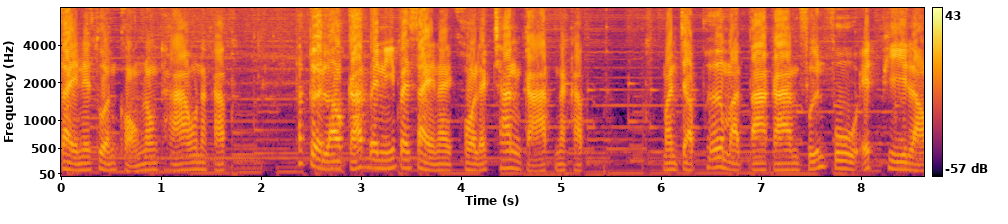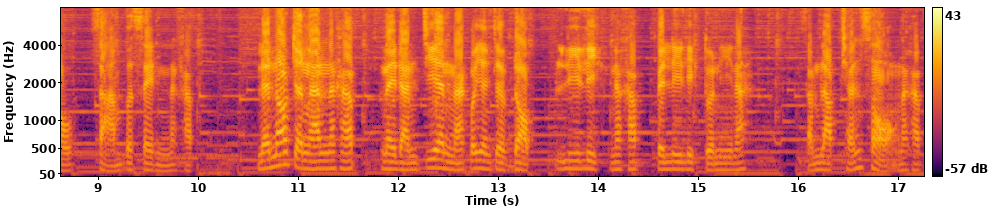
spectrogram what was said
ใส่ในส่วนของรองเท้านะครับถ้าเกิดเราเอาการ์ดใบนี้ไปใส่ในคอลเลกชันการ์ดนะครับ มันจะเพิ่มอัตราการฟื้นฟู SP เรา 3%นะครับ และนอกจากนั้นนะครับ ในดันเจียนนะก็ยังจะดรอปลีลิกนะครับ เป็นลีลิกตัวนี้นะสำหรับชั้น 2 นะครับ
